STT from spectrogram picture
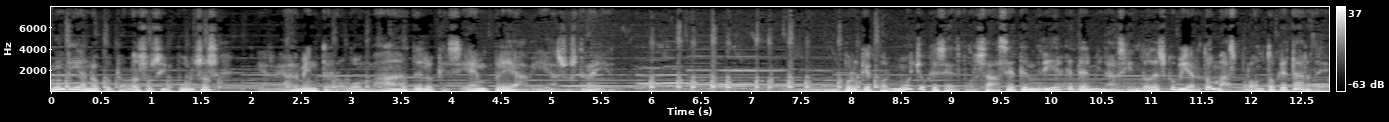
Un día no controló sus impulsos realmente robó más de lo que siempre había sustraído. Porque por mucho que se esforzase tendría que terminar siendo descubierto más pronto que tarde.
